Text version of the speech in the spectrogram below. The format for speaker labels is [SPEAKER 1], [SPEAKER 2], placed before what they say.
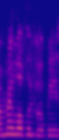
[SPEAKER 1] Bye, my lovely puppies.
